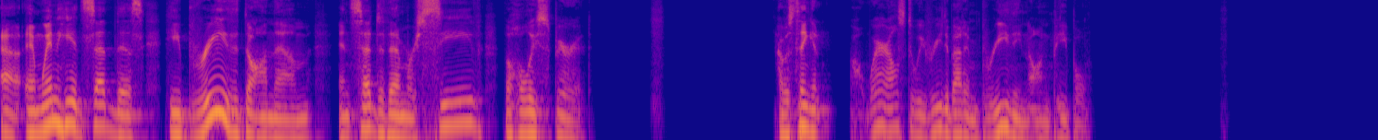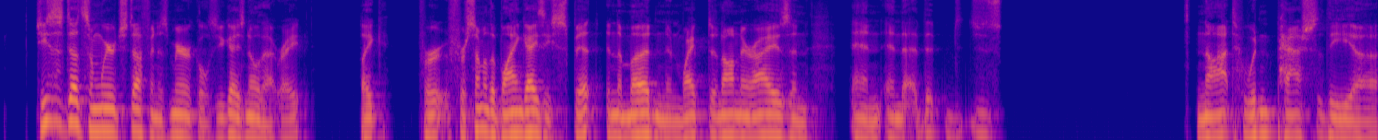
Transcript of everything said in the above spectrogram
uh, and when he had said this, he breathed on them and said to them, Receive the Holy Spirit. I was thinking, where else do we read about him breathing on people? Jesus does some weird stuff in his miracles. You guys know that, right? Like for, for some of the blind guys, he spit in the mud and then wiped it on their eyes and, and, and that, just not, wouldn't pass the, uh,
